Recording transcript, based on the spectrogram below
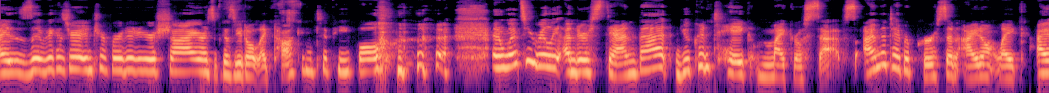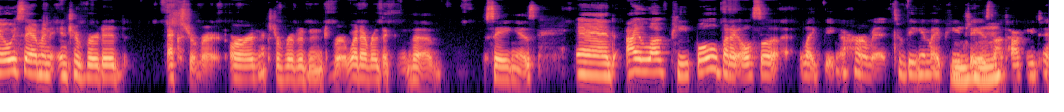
Is it because you're introverted or you're shy, or is it because you don't like talking to people? and once you really understand that, you can take micro steps. I'm the type of person I don't like, I always say I'm an introverted extrovert or an extroverted introvert, whatever the, the saying is. And I love people, but I also like being a hermit, to being in my PJs, mm-hmm. not talking to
